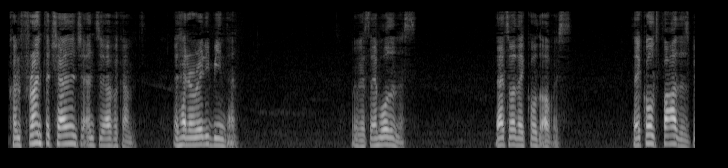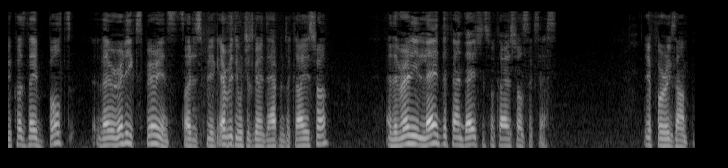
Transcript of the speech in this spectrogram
confront the challenge and to overcome it. It had already been done. We're going to say more than this. That's why they're called Avos. They're called fathers because they built, they already experienced, so to speak, everything which is going to happen to Klal Yisrael, and they've already laid the foundations for Klal Yisrael's success. If, for example,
